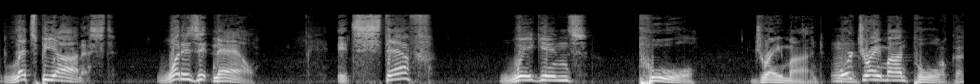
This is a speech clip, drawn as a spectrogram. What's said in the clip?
Let's be honest. What is it now? It's Steph, Wiggins, Poole, Draymond, or mm. Draymond Poole. Okay.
